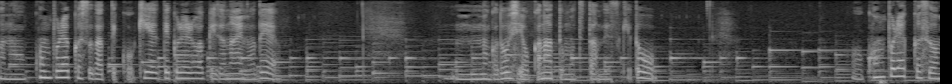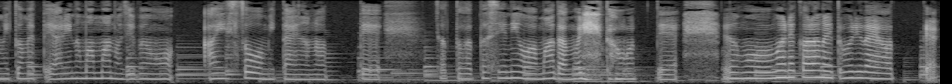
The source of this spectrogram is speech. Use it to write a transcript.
あのコンプレックスだってこう消えてくれるわけじゃないのでうんなんかどうしようかなって思ってたんですけどコンプレックスを認めてありのままの自分を愛そうみたいなのってちょっと私にはまだ無理と思ってもう生まれ変わらないと無理だよって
